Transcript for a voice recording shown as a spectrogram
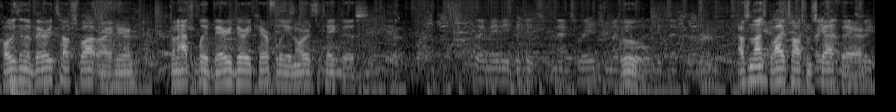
Cody's in a very tough spot right here. Gonna have to play very, very carefully in order to take this. I like maybe if he gets max rage, he might be Ooh. able to get that confirmed. That was a nice glide toss from Right, Scatt there, right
